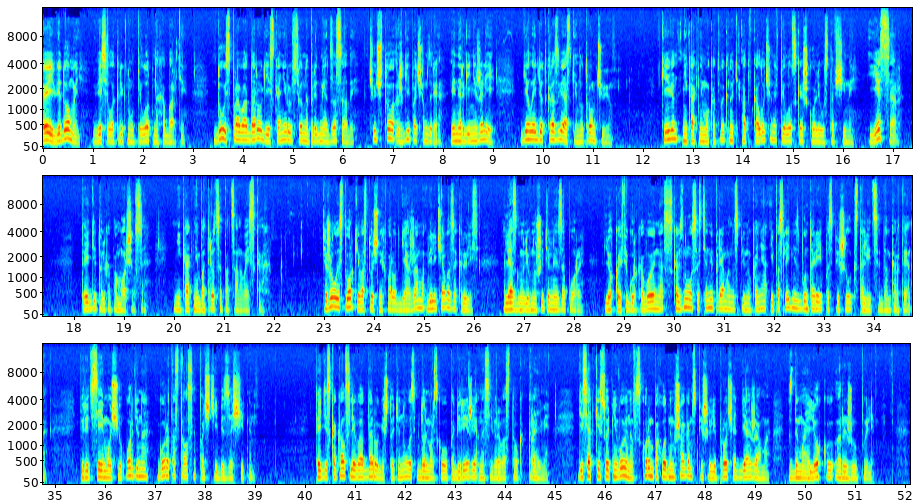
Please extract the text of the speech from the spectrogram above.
«Эй, ведомый!» – весело крикнул пилот на Хабарте. «Дуй справа от дороги и сканируй все на предмет засады. Чуть что, жги почем зря. Энергии не жалей. Дело идет к развязке, но чую». Кевин никак не мог отвыкнуть от вколоченной в пилотской школе уставщины. «Есть, сэр!» Тедди только поморщился. Никак не оботрется пацан в войсках. Тяжелые створки восточных ворот Диажама величаво закрылись, лязгнули внушительные запоры – Легкая фигурка воина скользнула со стены прямо на спину коня, и последний из бунтарей поспешил к столице Донкартена. Перед всей мощью ордена город остался почти беззащитным. Тедди скакал слева от дороги, что тянулась вдоль морского побережья на северо-восток к Райме. Десятки и сотни воинов скорым походным шагом спешили прочь от Диажама, вздымая легкую рыжую пыль.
